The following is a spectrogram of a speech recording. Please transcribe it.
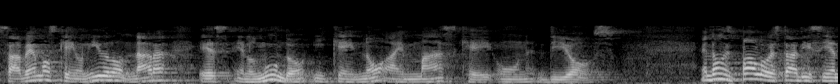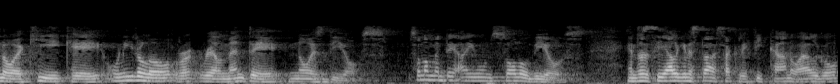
Sabemos que un ídolo nada es en el mundo y que no hay más que un Dios. Entonces Pablo está diciendo aquí que un ídolo realmente no es Dios. Solamente hay un solo Dios. Entonces si alguien está sacrificando algo,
